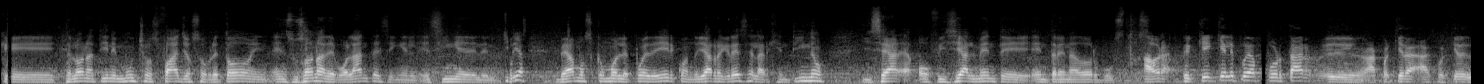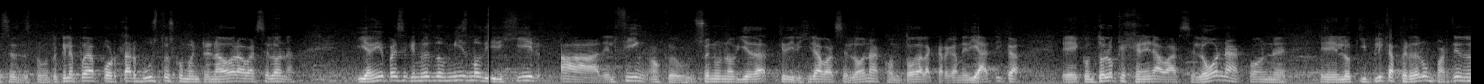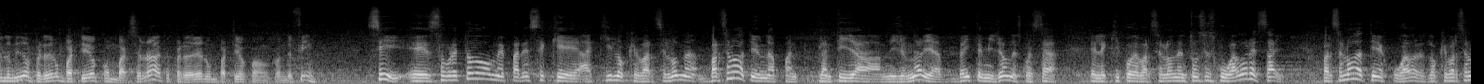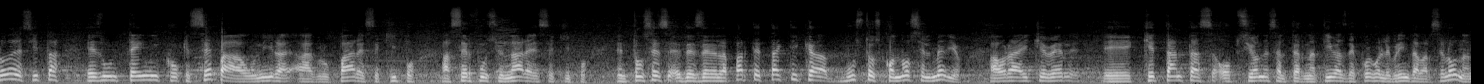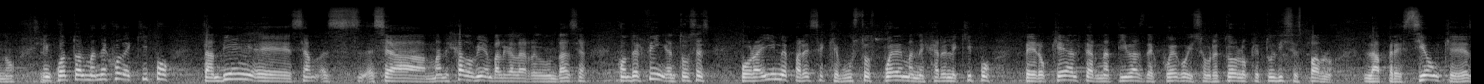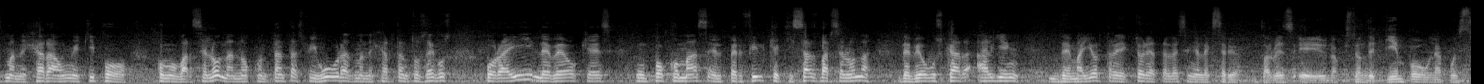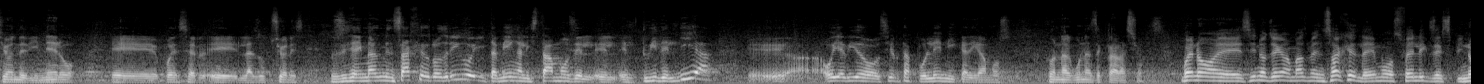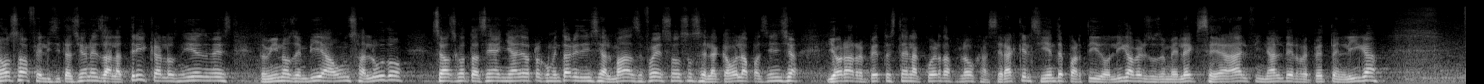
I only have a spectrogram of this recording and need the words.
que Barcelona tiene muchos fallos, sobre todo en, en su zona de volantes, sin el, sin el, el- Veamos cómo le puede ir cuando ya regrese el argentino y sea oficialmente entrenador Bustos. Ahora, ¿qué, qué le puede aportar eh, a, cualquiera, a cualquiera de ustedes? Les pregunto, ¿qué le puede aportar Bustos como entrenador a Barcelona? Y a mí me parece que no es lo mismo dirigir a Delfín, aunque suene una obviedad, que dirigir a Barcelona con toda la carga mediática, eh, con todo lo que genera Barcelona, con eh, eh, lo que implica perder un partido. No es lo mismo perder un partido con Barcelona que perder un partido con, con Delfín. Sí, eh, sobre todo me parece que aquí lo que Barcelona, Barcelona tiene una plantilla millonaria, 20 millones cuesta el equipo de Barcelona, entonces jugadores hay. Barcelona tiene jugadores, lo que Barcelona necesita es un técnico que sepa unir, a agrupar a ese equipo, hacer funcionar a ese equipo. Entonces, eh, desde la parte táctica, Bustos conoce el medio. Ahora hay que ver eh, qué tantas opciones alternativas de juego le brinda Barcelona, ¿no? En cuanto al manejo de equipo, también eh, se, ha, se ha manejado bien, valga la redundancia, con Delfín. Entonces, por ahí me parece que Bustos puede manejar el equipo, pero qué alternativas de juego y sobre todo lo que tú dices, Pablo, la presión que es manejar a un equipo como Barcelona, ¿no? Con tantas figuras, manejar tantos egos, por ahí le veo que es un poco más el perfil que quizás Barcelona debió buscar alguien de mayor trayectoria tal vez en el exterior. Tal vez eh, una cuestión de tiempo, una cuestión de dinero, eh, pueden ser eh, las opciones. No sé si hay más mensajes, Rodrigo, y también alistamos el, el, el tuit del día. Hoy ha habido cierta polémica, digamos, con algunas declaraciones. Bueno, eh, si nos llegan más mensajes, leemos Félix Espinosa, felicitaciones a la tri, Carlos Nieves también nos envía un saludo, Sebas JC añade otro comentario y dice, Almada se fue, Soso se le acabó la paciencia y ahora Repeto está en la cuerda floja, ¿será que el siguiente partido, Liga versus Emelec, será el final de Repeto en Liga?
